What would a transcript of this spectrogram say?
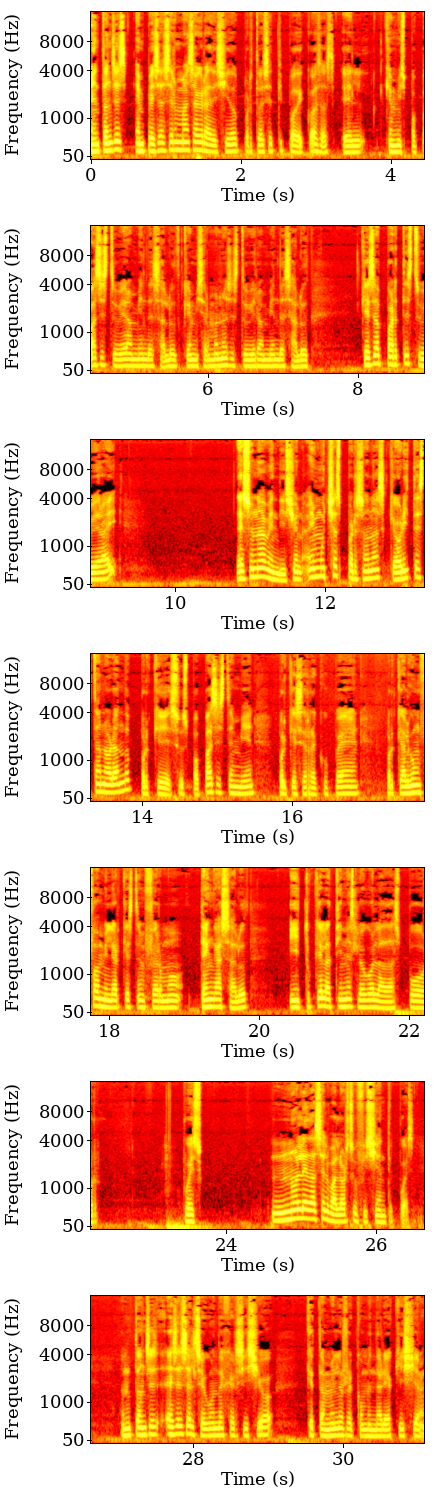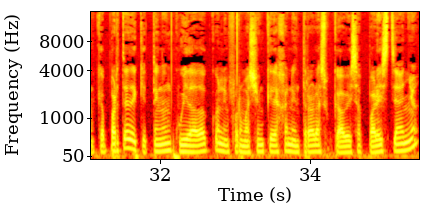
Entonces empecé a ser más agradecido por todo ese tipo de cosas. El que mis papás estuvieran bien de salud, que mis hermanos estuvieran bien de salud, que esa parte estuviera ahí, es una bendición. Hay muchas personas que ahorita están orando porque sus papás estén bien, porque se recuperen, porque algún familiar que esté enfermo tenga salud y tú que la tienes luego la das por pues no le das el valor suficiente pues. Entonces ese es el segundo ejercicio que también les recomendaría que hicieran, que aparte de que tengan cuidado con la información que dejan entrar a su cabeza para este año,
